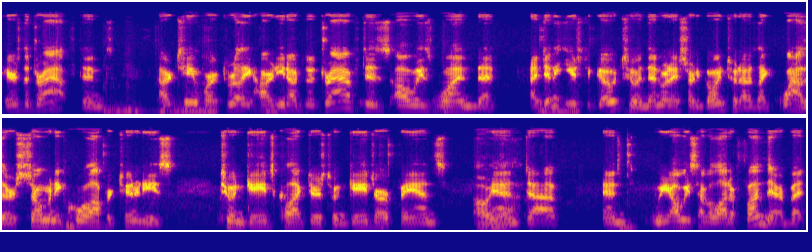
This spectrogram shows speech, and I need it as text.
here's the draft, and our team worked really hard. You know, the draft is always one that I didn't used to go to, and then when I started going to it, I was like, wow, there are so many cool opportunities to engage collectors, to engage our fans. Oh yeah. And uh, and we always have a lot of fun there, but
